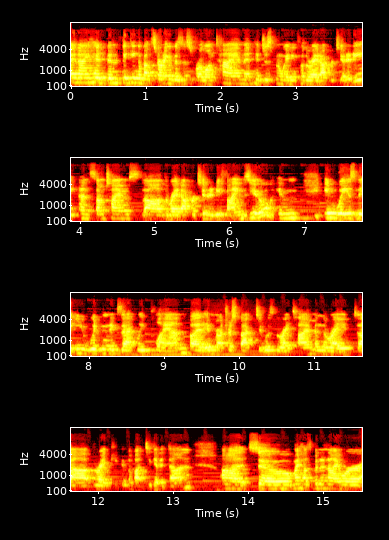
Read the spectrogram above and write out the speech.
and I had been thinking about starting a business for a long time and had just been waiting for the right opportunity. And sometimes uh, the right opportunity finds you in in ways that you wouldn't exactly plan, but in retrospect, it was the right time and the right uh, the right kick in the butt to get it done. Uh, so my husband and I were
